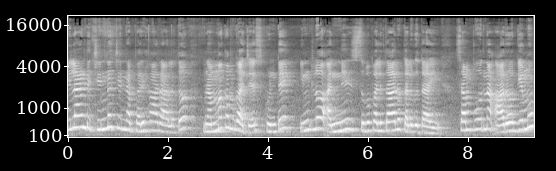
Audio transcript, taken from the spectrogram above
ఇలాంటి చిన్న చిన్న పరిహారాలతో నమ్మకంగా చేసుకుంటే ఇంట్లో అన్ని శుభ ఫలితాలు కలుగుతాయి. సంపూర్ణ ఆరోగ్యము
